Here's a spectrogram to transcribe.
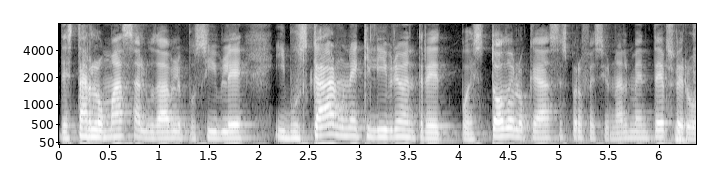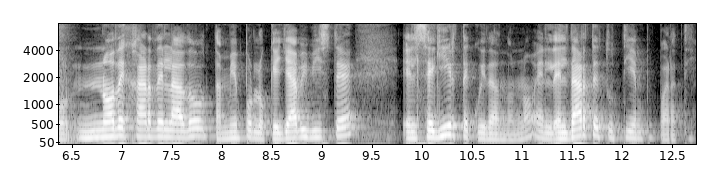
estar lo más saludable posible y buscar un equilibrio entre pues todo lo que haces profesionalmente, pero no dejar de lado también por lo que ya viviste, el seguirte cuidando, ¿no? El, el darte tu tiempo para ti.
